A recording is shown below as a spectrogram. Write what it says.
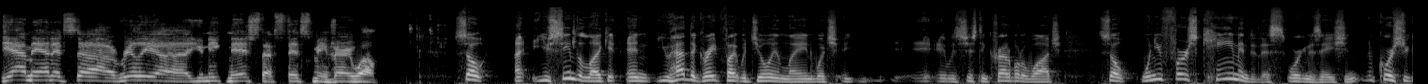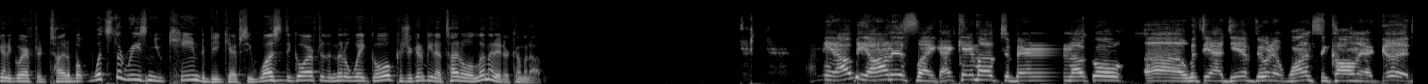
Yeah, man, it's uh, really a unique niche that fits me very well. So uh, you seem to like it, and you had the great fight with Julian Lane, which uh, it, it was just incredible to watch. So when you first came into this organization, of course you're going to go after a title, but what's the reason you came to BKFC? Was it to go after the middleweight gold because you're going to be in a title eliminator coming up? I mean, I'll be honest. Like, I came up to bare knuckle uh, with the idea of doing it once and calling it good.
